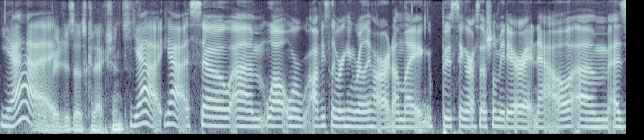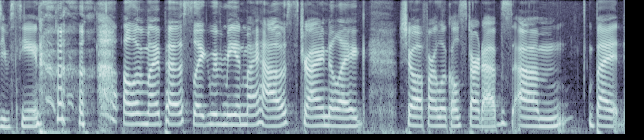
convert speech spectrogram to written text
yeah bridges those connections yeah yeah so um, well we're obviously working really hard on like boosting our social media right now um, as you've seen all of my posts like with me in my house trying to like show off our local startups um, but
